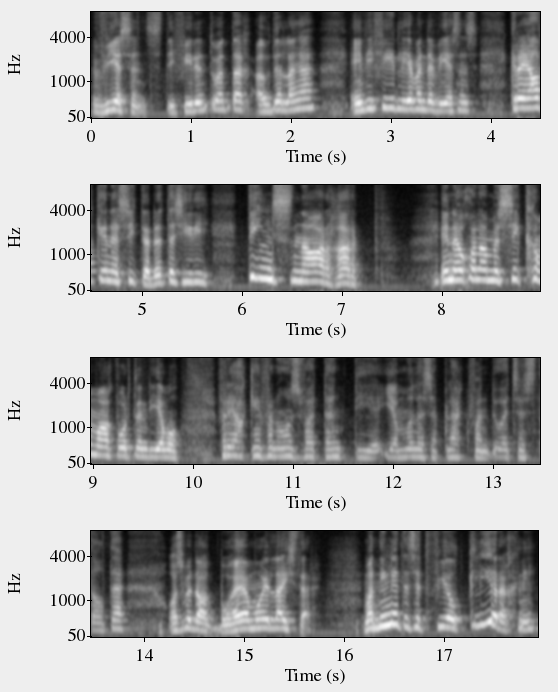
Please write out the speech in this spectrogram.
wesens, die 24 ouderlinge en die vier lewende wesens, kry elkeen 'n siter. Dit is hierdie 10 snaar harp. En nou gaan daar musiek gemaak word in die hemel vir elkeen van ons wat dink die hemel is 'n plek van doodse stilte. Ons moet dalk baie mooi luister. Want nie net is dit veel kleurig nie,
